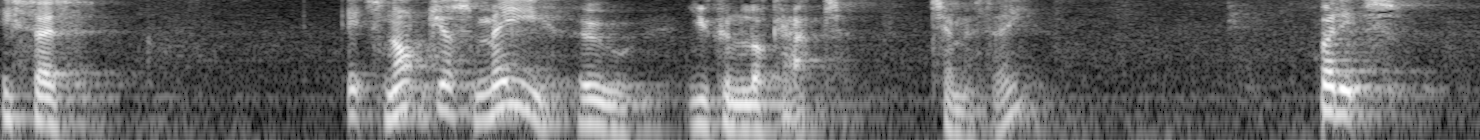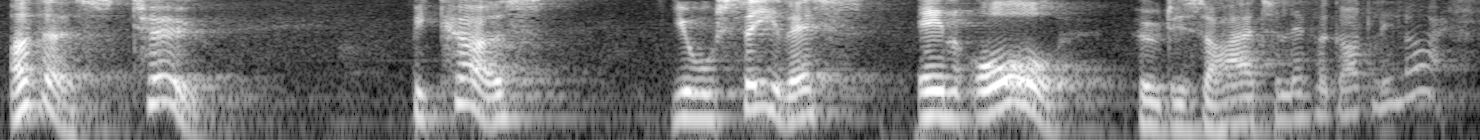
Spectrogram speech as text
He says, it's not just me who you can look at, Timothy, but it's others too, because you will see this in all who desire to live a godly life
